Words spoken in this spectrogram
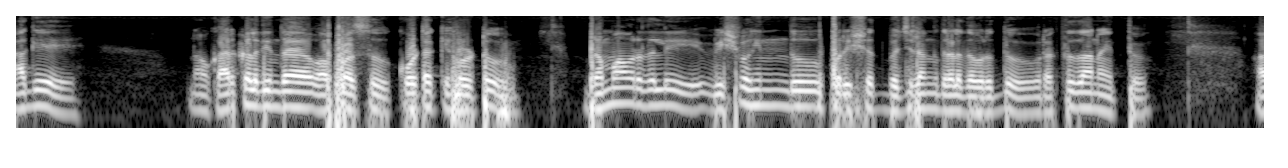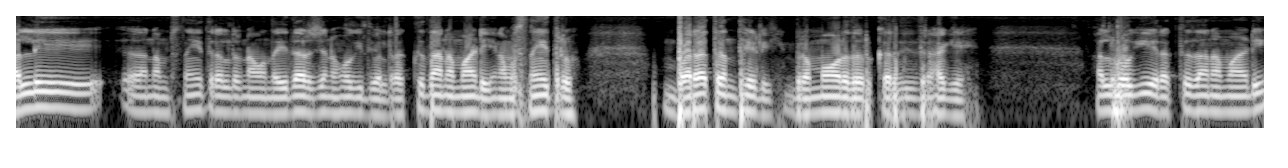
ಹಾಗೆ ನಾವು ಕಾರ್ಕಳದಿಂದ ವಾಪಸ್ಸು ಕೋಟಕ್ಕೆ ಹೊರಟು ಬ್ರಹ್ಮಾವರದಲ್ಲಿ ವಿಶ್ವ ಹಿಂದೂ ಪರಿಷತ್ ಬಜರಂಗ ದಳದವರದ್ದು ರಕ್ತದಾನ ಇತ್ತು. ಅಲ್ಲಿ ನಮ್ಮ ಸ್ನೇಹಿತರೆಲ್ಲರೂ ನಾವು ಒಂದು ಐದಾರು ಜನ ಹೋಗಿದ್ವಲ್ಲ, ರಕ್ತದಾನ ಮಾಡಿ ನಮ್ಮ ಸ್ನೇಹಿತರು ಭರತ್ ಅಂತ ಹೇಳಿ ಬ್ರಹ್ಮಾವರದವರು ಕರೆದಿದ್ರು ಹಾಗೆ ಅಲ್ಲಿ ಹೋಗಿ ರಕ್ತದಾನ ಮಾಡಿ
